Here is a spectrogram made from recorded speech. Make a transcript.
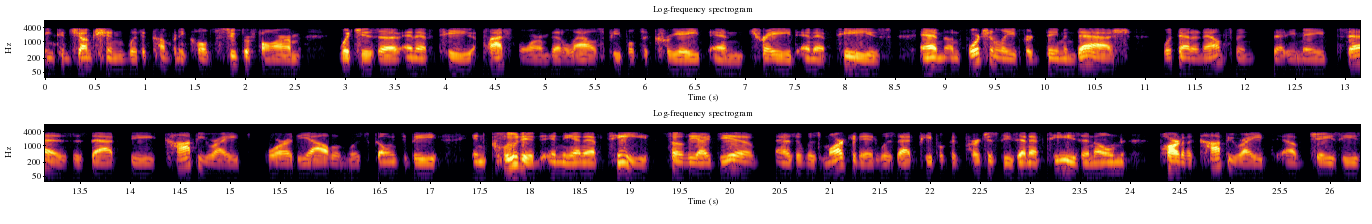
in conjunction with a company called Superfarm, which is a NFT platform that allows people to create and trade NFTs. And unfortunately for Damon Dash, what that announcement that he made says is that the copyright for the album was going to be included in the NFT. So the idea as it was marketed was that people could purchase these NFTs and own part of the copyright of Jay-Z's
